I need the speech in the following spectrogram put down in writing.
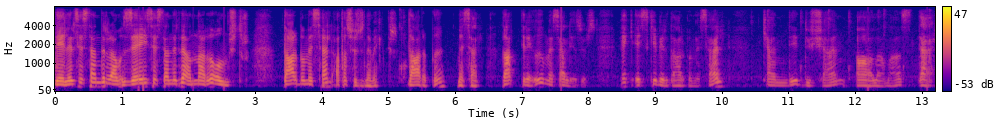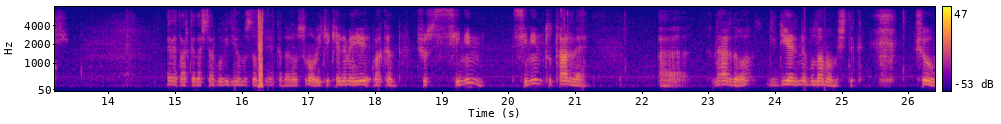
D'leri seslendirir ama Z'yi seslendirdiği anlarda olmuştur. Darbı mesel atasözü demektir. Darbı mesel. Darp dire mesel yazıyoruz. Pek eski bir darbı mesel. Kendi düşen ağlamaz der. Evet arkadaşlar bu videomuz da buraya kadar olsun. O iki kelimeyi bakın şu sinin sinin tutar ve e, nerede o? Diğerini bulamamıştık. Şu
